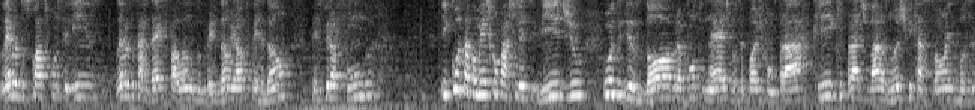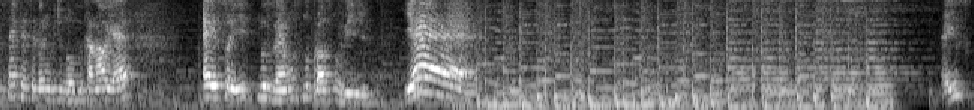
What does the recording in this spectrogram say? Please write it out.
lembra dos quatro conselhinhos, lembra do Kardec falando do perdão e auto-perdão, respira fundo, e curta, comente, compartilhe esse vídeo, use desdobra.net, você pode comprar, clique para ativar as notificações, você sempre receber um vídeo novo do canal e é... É isso aí, nos vemos no próximo vídeo. Yeah! É isso?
